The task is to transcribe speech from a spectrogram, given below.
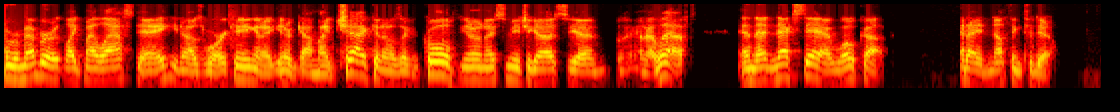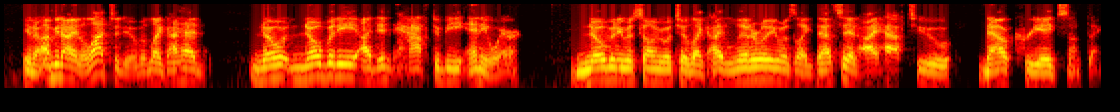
I remember like my last day, you know, I was working and I, you know, got my check and I was like, cool, you know, nice to meet you guys. Yeah. And, and I left. And that next day I woke up and I had nothing to do. You know, I mean, I had a lot to do, but like I had no, nobody, I didn't have to be anywhere. Nobody was telling me what to like. I literally was like, that's it. I have to now create something,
